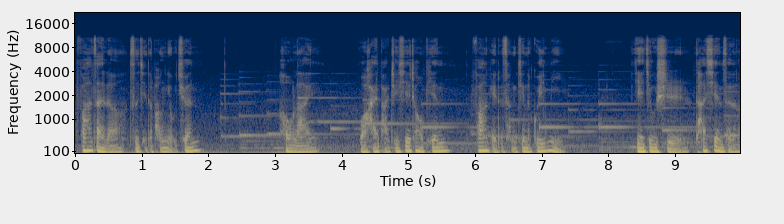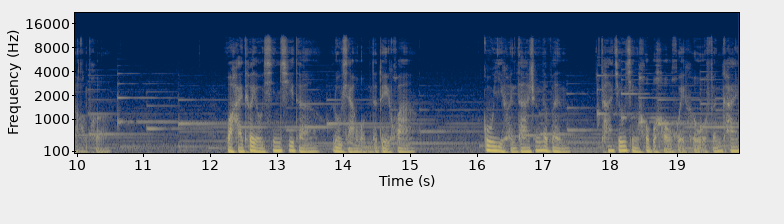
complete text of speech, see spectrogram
发在了自己的朋友圈。后来，我还把这些照片发给了曾经的闺蜜，也就是他现在的老婆。我还特有心机的录下我们的对话，故意很大声的问他究竟后不后悔和我分开，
